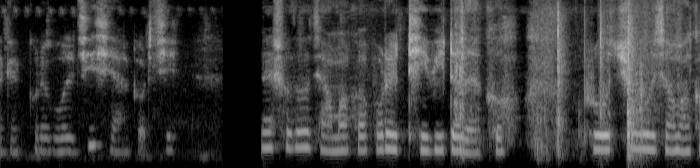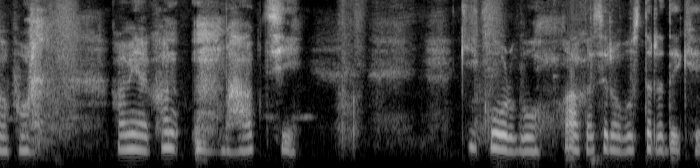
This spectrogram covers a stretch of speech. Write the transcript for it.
এক এক করে বলছি শেয়ার করছি। শুধু জামা কাপড়ের ঢিবিটা দেখো, প্রচুর জামা কাপড় আমি এখন ভাবছি কি করব? আকাশের অবস্থাটা দেখে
